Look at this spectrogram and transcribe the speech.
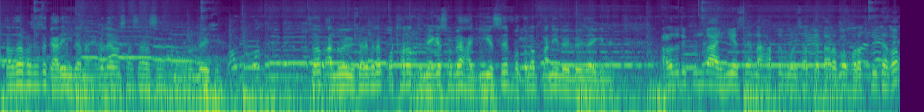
এটা বজাৰ ফাঁচি আছোঁ গাড়ী হিলা নাই। সেইফালে আমাৰ চাচা আছে নহৰু লৈ আহিছে। চব আলু হৈ গৈছে। আৰু এইফালে পথাৰত ধুনীয়াকৈ চবে হাগি আছে বটলত পানী লৈ লৈ যায় কিনে। আৰু যদি কোনোবা আহি আছে নাহাটো মৰিচাত বেটাৰ হ'ব ঘৰত শুই থাকক।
